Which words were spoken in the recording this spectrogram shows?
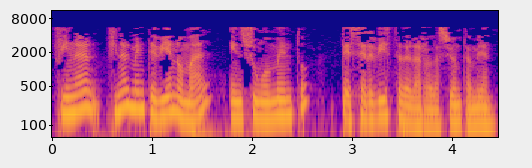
Final, finalmente, bien o mal, en su momento te serviste de la relación también.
